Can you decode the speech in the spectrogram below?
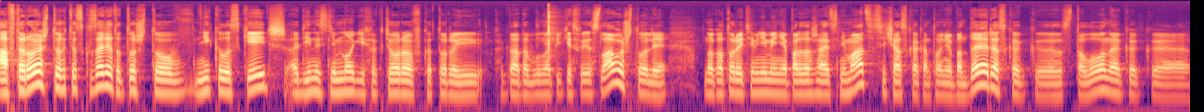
А второе, что я хотел сказать, это то, что Николас Кейдж один из немногих актеров, который когда-то был на пике своей славы, что ли, но который, тем не менее, продолжает сниматься сейчас, как Антонио Бандерас, как э, Сталлоне, как э,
